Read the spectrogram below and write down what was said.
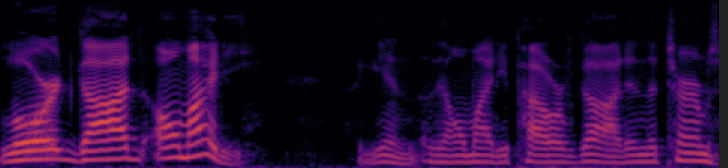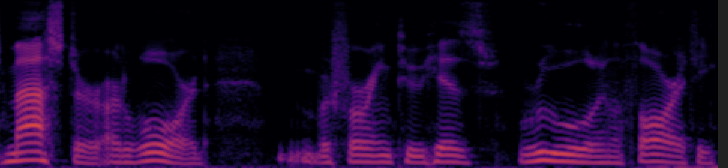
Lord God Almighty, again, the almighty power of God. And the terms Master or Lord, referring to his rule and authority.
